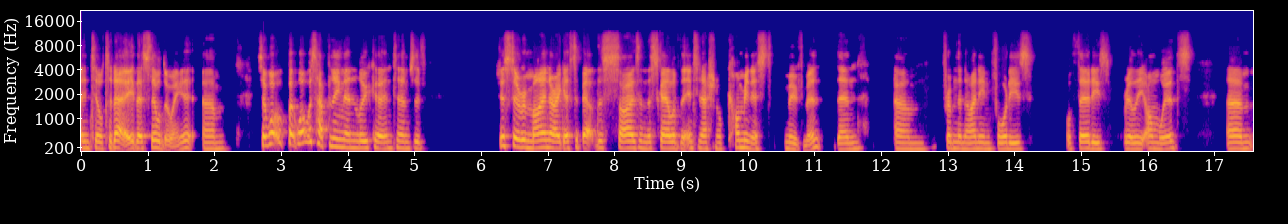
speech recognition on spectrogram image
until today. They're still doing it. Um, so what? But what was happening then, Luca, in terms of just a reminder, I guess, about the size and the scale of the international communist movement then um, from the 1940s or 30s really onwards um,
